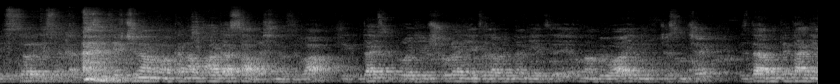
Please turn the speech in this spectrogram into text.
Jest, to, jest taka dziewczyna, ona ma kanał Aga Sala się nazywa. W Gdańsku prowadziłem szkolenie, jak zarabiać na wiedzy. Ona była, jeden z uczestniczek. Zadała mi pytanie,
